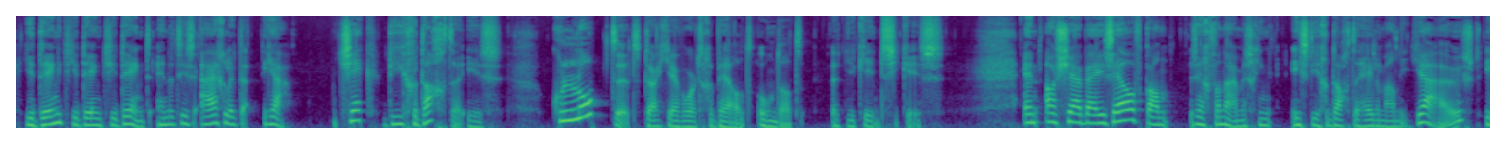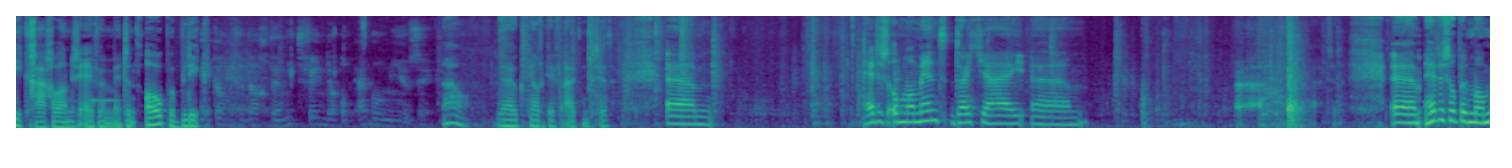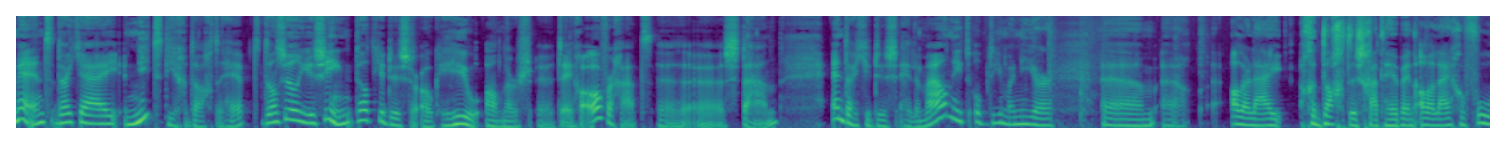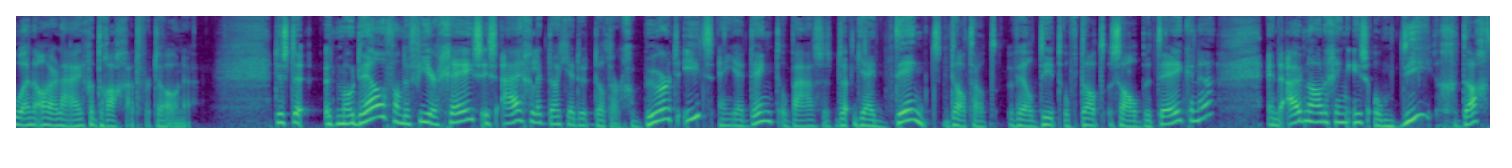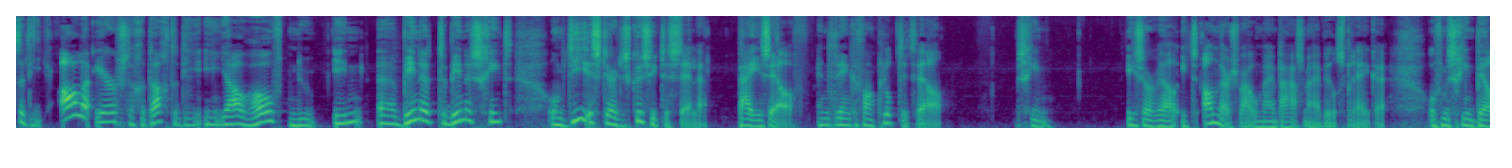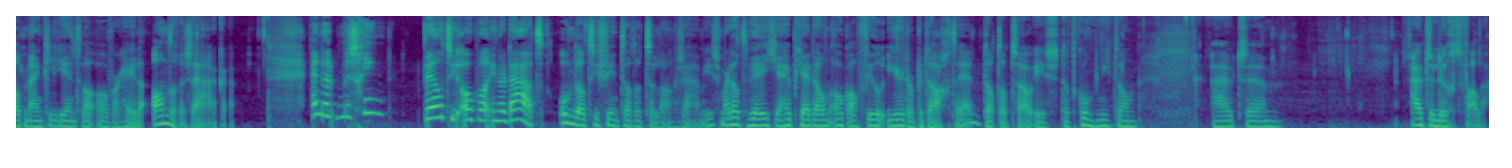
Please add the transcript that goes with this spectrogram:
Je denkt, je denkt, je denkt. En het is eigenlijk de ja, check die gedachte is. Klopt het dat jij wordt gebeld omdat het je kind ziek is? En als jij bij jezelf kan zeggen van nou, misschien is die gedachte helemaal niet juist. Ik ga gewoon eens even met een open blik. Ik kan de gedachte niet vinden op Apple Music. Oh, leuk. Die had ik even uit moeten zetten. Um, hè, dus op het moment dat jij. Um, Um, dus op het moment dat jij niet die gedachte hebt, dan zul je zien dat je dus er ook heel anders uh, tegenover gaat uh, uh, staan. En dat je dus helemaal niet op die manier um, allerlei gedachten gaat hebben en allerlei gevoel en allerlei gedrag gaat vertonen. Dus de, het model van de 4G's is eigenlijk dat, dat er gebeurt iets en jij denkt op basis dat jij denkt dat dat wel dit of dat zal betekenen. En de uitnodiging is om die gedachte, die allereerste gedachte die in jouw hoofd nu in, uh, binnen te binnen schiet, om die eens ter discussie te stellen bij jezelf. En te denken van klopt dit wel? Misschien is er wel iets anders waarom mijn baas mij wil spreken. Of misschien belt mijn cliënt wel over hele andere zaken. En het, misschien belt hij ook wel inderdaad omdat hij vindt dat het te langzaam is. Maar dat weet je, heb jij dan ook al veel eerder bedacht hè, dat dat zo is. Dat komt niet dan uit, um, uit de lucht vallen.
